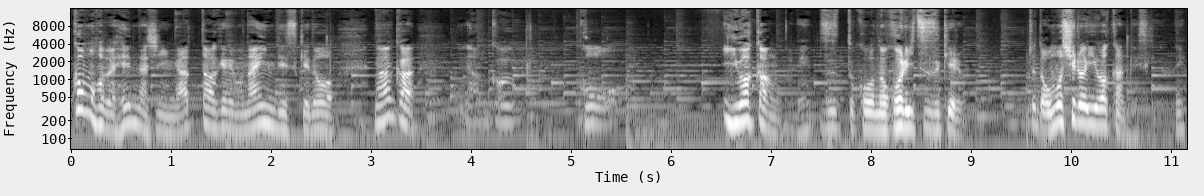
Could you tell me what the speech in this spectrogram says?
込むほど変なシーンがあったわけでもないんですけどなんかなんかこう違和感がねずっとこう残り続けるちょっと面白い違和感ですけどね。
